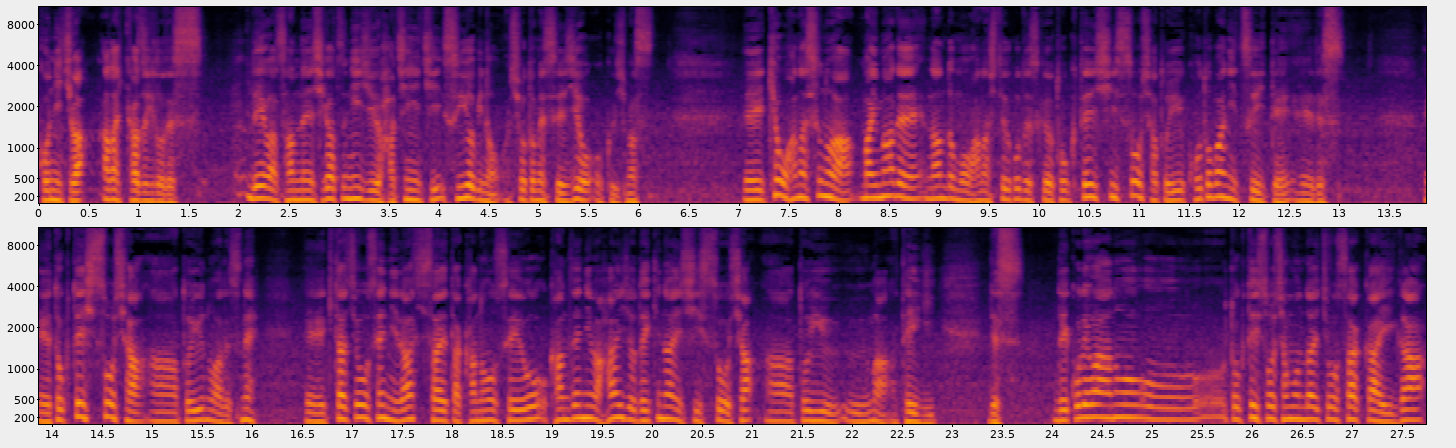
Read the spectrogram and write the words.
こんにちは。荒木和弘です。令和3年4月28日水曜日のショートメッセージをお送りします、えー、今日お話しするのは、まあ、今まで何度もお話していることですけど特定失踪者という言葉について、え、です、えー、特定失踪者というのはですね、え北朝鮮に拉致された可能性を完全には排除できない失踪者という、まあ、定義です。でこれはあの特定失踪者問題調査会が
